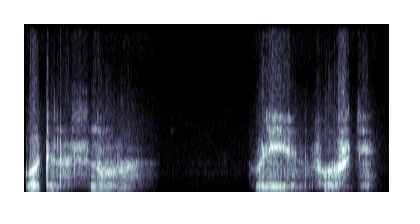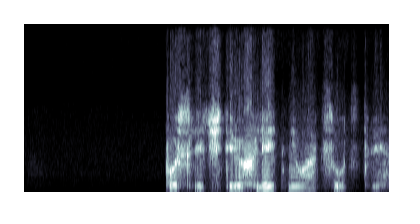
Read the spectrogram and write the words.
Вот она снова в Ливенфорде после четырехлетнего отсутствия.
